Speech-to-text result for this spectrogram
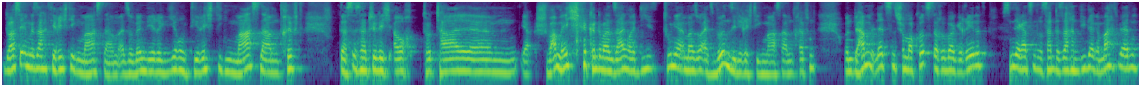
du hast ja eben gesagt, die richtigen Maßnahmen. Also wenn die Regierung die richtigen Maßnahmen trifft, das ist natürlich auch total ähm, ja, schwammig, könnte man sagen, weil die tun ja immer so, als würden sie die richtigen Maßnahmen treffen. Und wir haben letztens schon mal kurz darüber geredet. Das sind ja ganz interessante Sachen, die da gemacht werden.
